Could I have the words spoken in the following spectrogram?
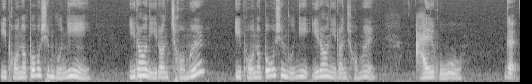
이 번호 뽑으신 분이 이런 이런 점을 이 번호 뽑으신 분이 이런 이런 점을 알고 그러니까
